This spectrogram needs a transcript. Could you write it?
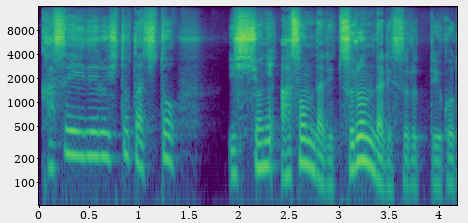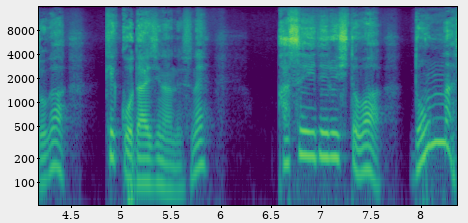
稼いでる人たちと一緒に遊んだり、つるんだりするっていうことが結構大事なんですね。稼いでる人は、どんな思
